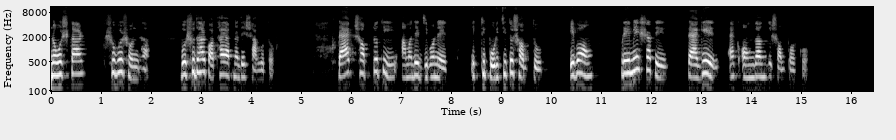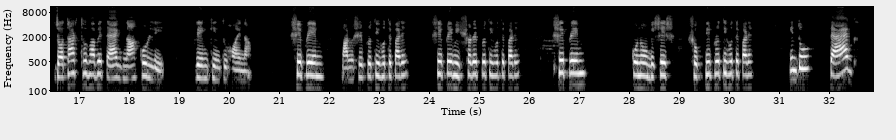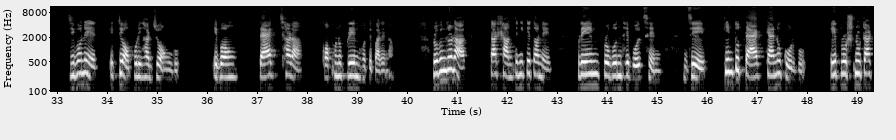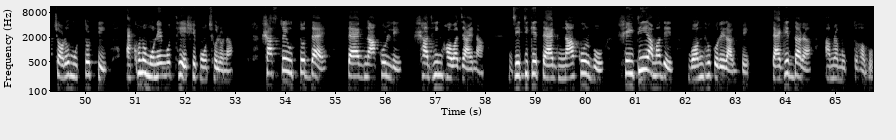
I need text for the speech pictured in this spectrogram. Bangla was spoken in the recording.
নমস্কার, শুভ সন্ধ্যা। বসুধার কথায় আপনাদের স্বাগত। ত্যাগ শব্দটি আমাদের জীবনের একটি পরিচিত শব্দ এবং প্রেমের সাথে ত্যাগের এক অঙ্গাঙ্গী সম্পর্ক। যথার্থভাবে ত্যাগ না করলে প্রেম কিন্তু হয় না। সে প্রেম মানুষের প্রতি হতে পারে, সে প্রেম ঈশ্বরের প্রতি হতে পারে, সে প্রেম কোনো বিশেষ শক্তির প্রতি হতে পারে। কিন্তু ত্যাগ জীবনের একটি অপরিহার্য অঙ্গ এবং ত্যাগ ছাড়া কখনো প্রেম হতে পারে না। রবীন্দ্রনাথ তার শান্তিনিকেতনের প্রেম প্রবন্ধে বলছেন যে, কিন্তু ত্যাগ কেন করব? এ প্রশ্নটার চরম উত্তরটি এখনও মনের মধ্যে এসে পৌঁছলো না। শাস্ত্রে উত্তর দেয়, ত্যাগ না করলে স্বাধীন হওয়া যায় না। যেটিকে ত্যাগ না করব সেইটি আমাদের বন্ধ করে রাখবে। ত্যাগের দ্বারা আমরা মুক্ত হব।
